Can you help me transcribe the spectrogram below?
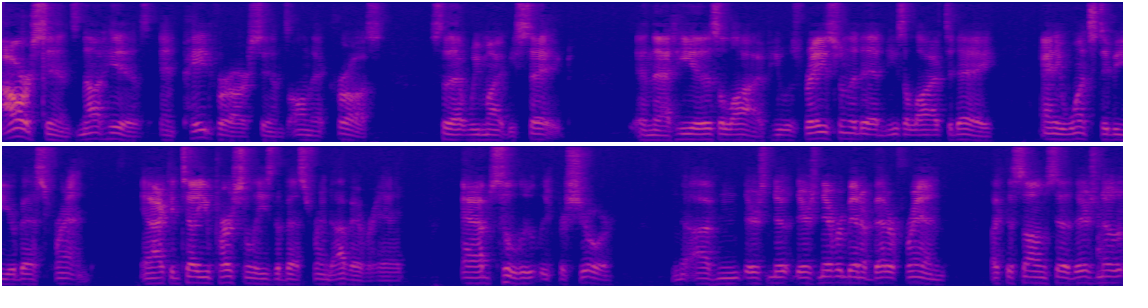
our sins, not His, and paid for our sins on that cross, so that we might be saved, and that He is alive. He was raised from the dead, and He's alive today and he wants to be your best friend. And I can tell you personally, he's the best friend I've ever had. Absolutely, for sure. I've, there's no, there's never been a better friend. Like the song said, there's no,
